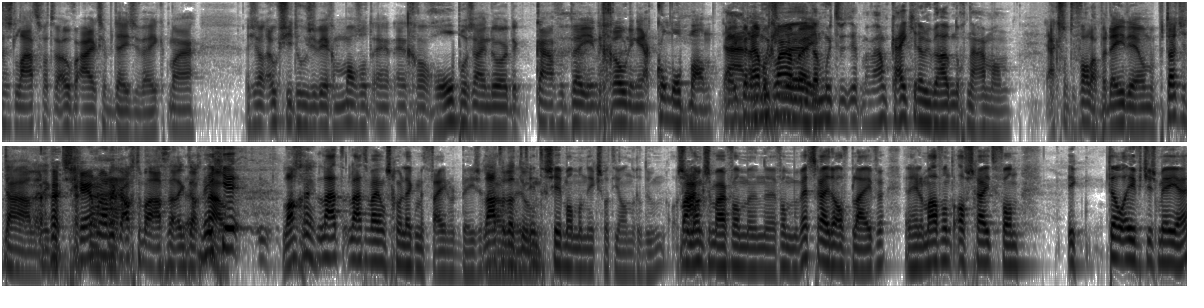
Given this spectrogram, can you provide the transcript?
is het laatste wat we over Ajax hebben deze week, maar als je dan ook ziet hoe ze weer gemazzeld en, en geholpen zijn door de KVB in de Groningen. Ja, kom op man. Ja, ik ben helemaal klaar we- mee. Dan moeten we, maar waarom kijk je daar überhaupt nog naar, man? Ja, ik stond toevallig beneden om een patatje te halen. En ik had het scherm had ik achter me aanstaan. Ik dacht, Weet nou, je, lachen. laat, laten wij ons gewoon lekker met Feyenoord bezig Laten we dat Het doen. interesseert me allemaal niks wat die anderen doen. Zolang ze maar van mijn, eh, van mijn wedstrijden afblijven. En helemaal van het afscheid van... Ik tel eventjes mee, hè.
